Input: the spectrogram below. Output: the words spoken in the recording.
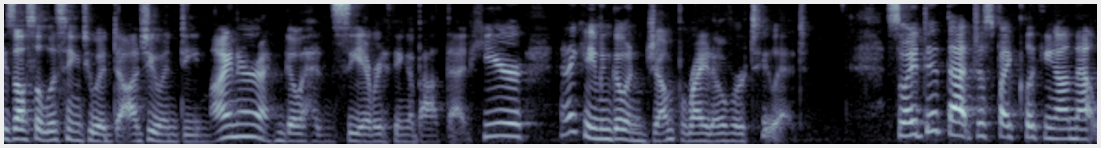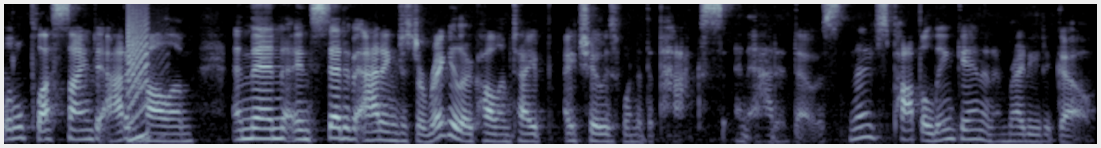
He's also listening to Adagio in D minor. I can go ahead and see everything about that here. And I can even go and jump right over to it. So I did that just by clicking on that little plus sign to add a column. And then instead of adding just a regular column type, I chose one of the packs and added those. And then I just pop a link in and I'm ready to go.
